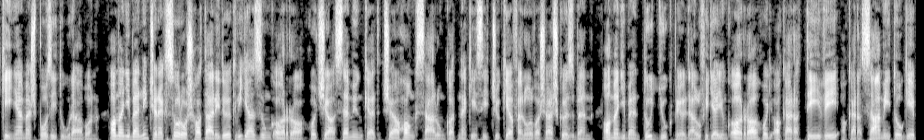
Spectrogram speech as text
kényelmes pozitúrában. Amennyiben nincsenek szoros határidők, vigyázzunk arra, hogy se a szemünket, se a hangszálunkat ne készítsük ki a felolvasás közben. Amennyiben tudjuk, például figyeljünk arra, hogy akár a tévé, akár a számítógép, számítógép,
